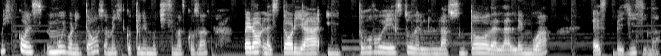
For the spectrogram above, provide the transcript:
México es muy bonito, o sea, México tiene muchísimas cosas, pero la historia y todo esto del asunto de la lengua es bellísimo.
